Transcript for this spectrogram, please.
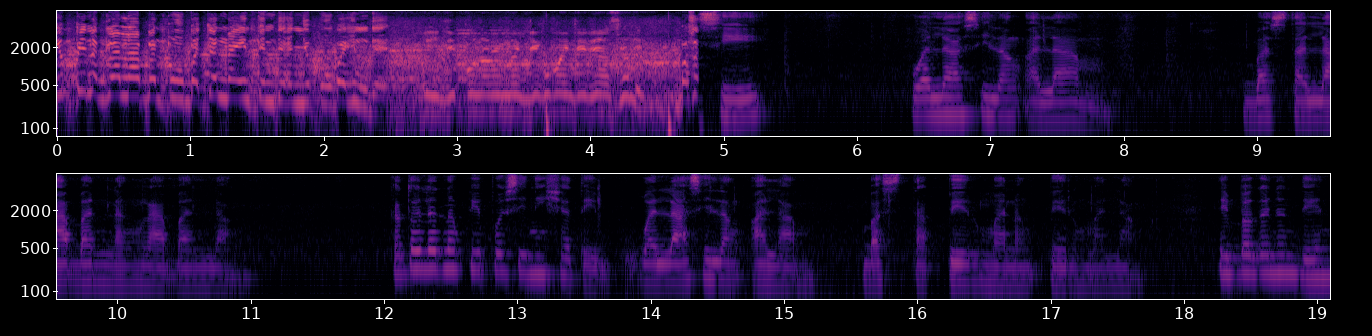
yung pinaglalaban po ba dyan, naintindihan nyo po ba? Hindi. Eh, hindi po namin, hindi ko maintindihan sir eh. Basta Si wala silang alam. Basta laban lang, laban lang. Katulad ng People's Initiative, wala silang alam. Basta pirma ng pirma lang. Diba ganun din,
